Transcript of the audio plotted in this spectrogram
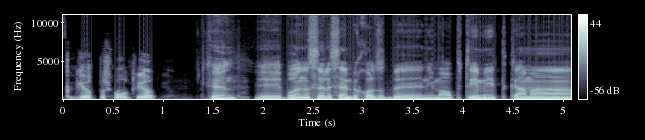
פגיעות משמעותיות. כן, אה, בואו ננסה לסיים בכל זאת בנימה אופטימית. כמה,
